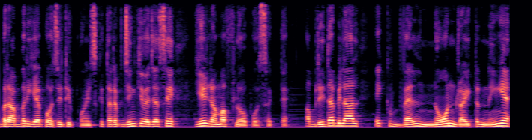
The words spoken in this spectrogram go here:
बराबर है पॉजिटिव पॉइंट्स की तरफ़, जिनकी वजह से ये ड्रामा फ्लॉप हो सकता है। अब रिदा बिलाल एक वेल नोन राइटर नहीं है,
